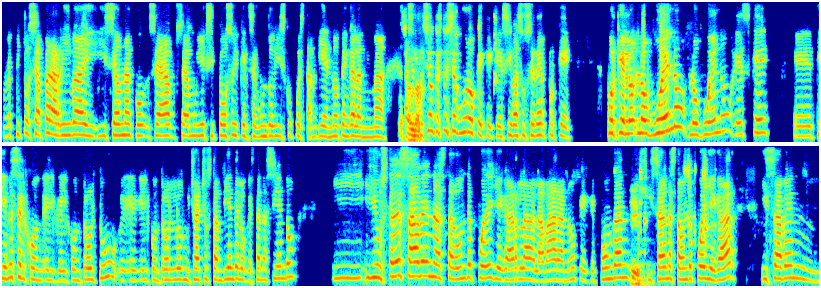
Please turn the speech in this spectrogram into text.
repito, sea para arriba y, sea, una, sea, sea muy exitoso y que el segundo disco pues también no tenga la misma aceptación, que estoy seguro que, que, que, sí va a suceder porque, porque lo, lo bueno, lo bueno es que eh, tienes el, el, el, control tú, el control los muchachos también de lo que están haciendo y, y ustedes saben hasta dónde puede llegar la, la vara, ¿no? Que, que pongan y saben hasta dónde puede llegar y saben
